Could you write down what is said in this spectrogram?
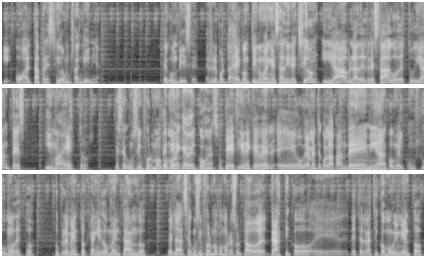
y, o alta presión sanguínea según dice. El reportaje continúa en esa dirección y habla del rezago de estudiantes y maestros, que según se informó... ¿Qué como- tiene que ver con eso? que tiene que ver eh, obviamente con la pandemia, con el consumo de estos suplementos que han ido aumentando, ¿verdad? Según se informó como resultado de- drástico eh, de este drástico movimiento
